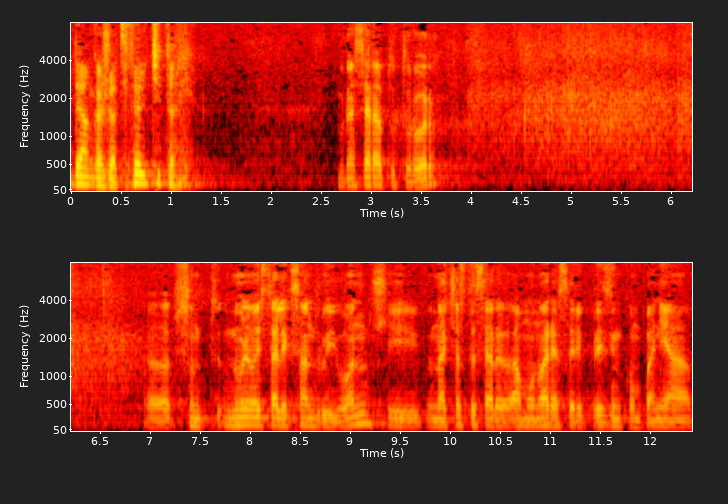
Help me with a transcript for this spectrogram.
de angajați. Felicitări! Bună seara tuturor! Uh, sunt, numele meu este Alexandru Ion și în această seară am onoarea să reprezint compania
